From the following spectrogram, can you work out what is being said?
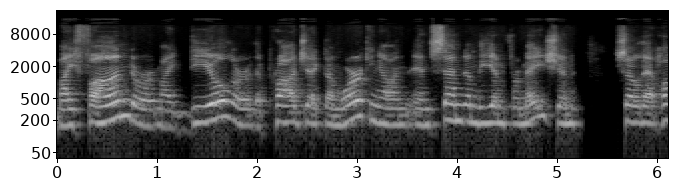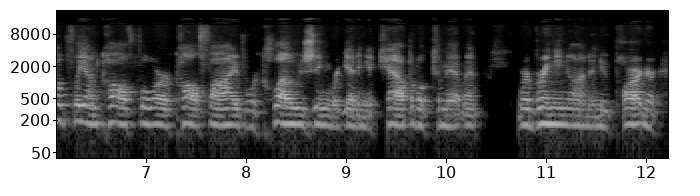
my fund or my deal or the project I'm working on and send them the information so that hopefully on call four or call five, we're closing, we're getting a capital commitment, we're bringing on a new partner.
